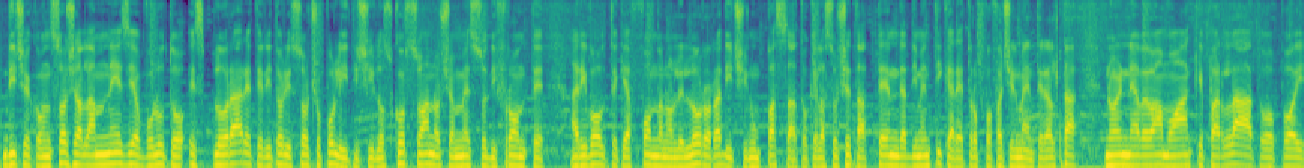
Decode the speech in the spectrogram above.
dice con Social Amnesia ha voluto esplorare territori sociopolitici. Lo scorso anno ci ha messo di fronte a rivolte che affondano le loro radici in un passato che la società tende a dimenticare troppo facilmente. In realtà noi ne avevamo anche parlato poi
